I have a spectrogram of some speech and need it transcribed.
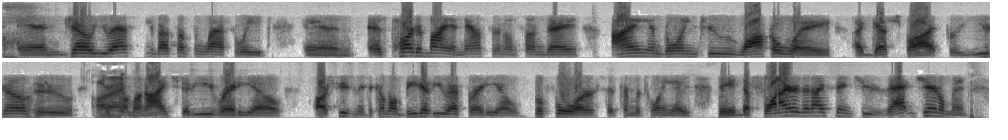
Oh. And Joe, you asked me about something last week, and as part of my announcement on Sunday, I am going to lock away a guest spot for you know who All to right. come on IHW Radio, or excuse me, to come on BWF Radio before September 28th. The the flyer that I sent you, that gentleman,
